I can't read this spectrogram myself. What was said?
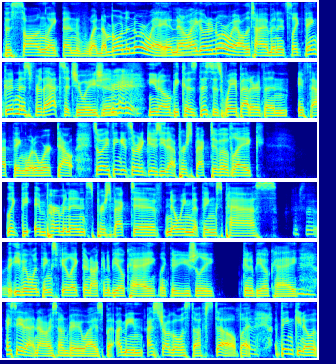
the song like then went number one in Norway and now I go to Norway all the time and it's like thank goodness for that situation. Right. You know, because this is way better than if that thing would have worked out. So I think it sort of gives you that perspective of like like the impermanence perspective, knowing that things pass Absolutely. that even when things feel like they're not going to be okay, like they're usually going to be okay. Mm-hmm. I say that now, I sound very wise, but I mean, I struggle with stuff still. But I think, you know,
